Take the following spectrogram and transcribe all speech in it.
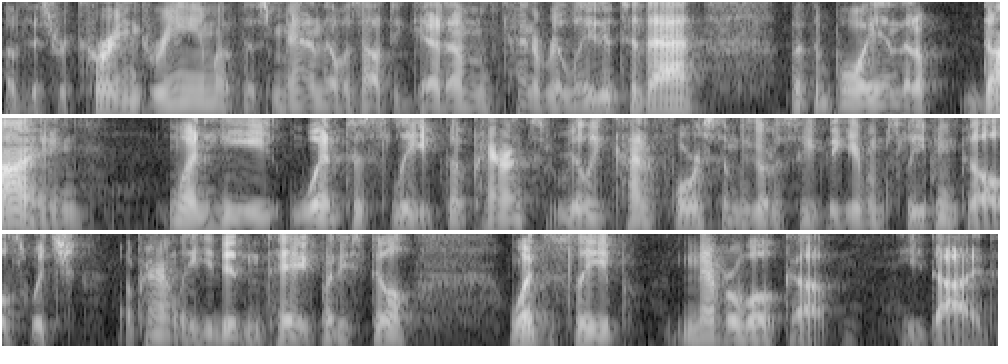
of this recurring dream of this man that was out to get him, kind of related to that. But the boy ended up dying when he went to sleep. The parents really kind of forced him to go to sleep. They gave him sleeping pills, which apparently he didn't take, but he still went to sleep, never woke up. He died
